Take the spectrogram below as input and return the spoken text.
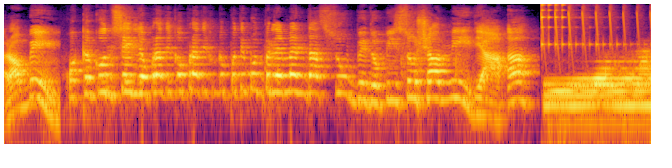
Robin, qualche consiglio pratico pratico che potevo implementare subito per i social media, eh?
